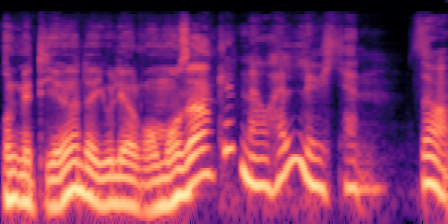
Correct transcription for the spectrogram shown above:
Und mit dir, der Julia Romoser. Genau, Hallöchen. So.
